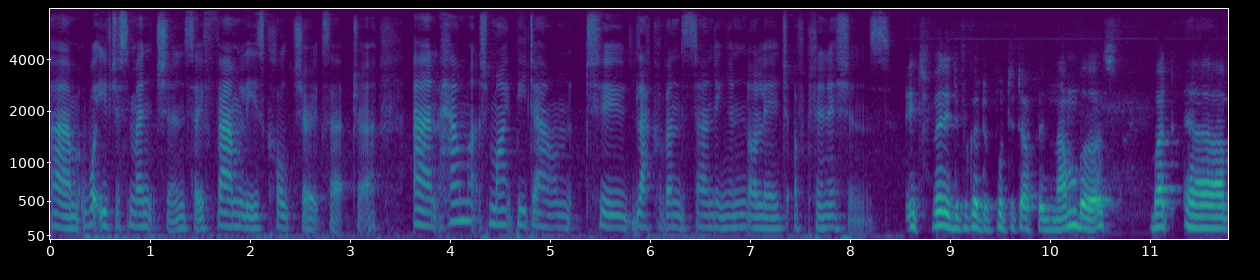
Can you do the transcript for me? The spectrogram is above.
um, what you've just mentioned, so families, culture, etc., and how much might be down to lack of understanding and knowledge of clinicians? It's very difficult to put it up in numbers, but uh,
